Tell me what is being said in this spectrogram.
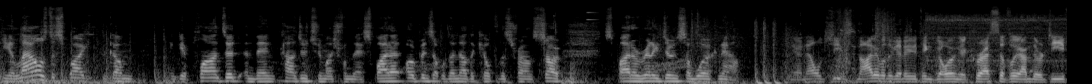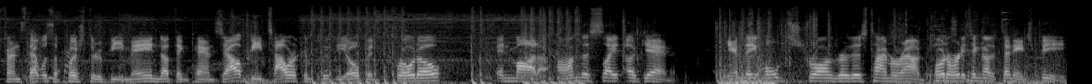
he allows the Spike to come and get planted and then can't do too much from there. Spider opens up with another kill for this round. So Spider really doing some work now. Yeah, and LG's not able to get anything going aggressively on their defense. That was a push through B main. Nothing pans out. B tower completely open. Proto and Mata on the site again. Can they hold stronger this time around? Proto already taking out a 10 HP.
